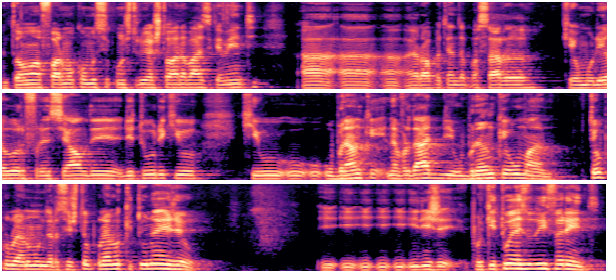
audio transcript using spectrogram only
Então, a forma como se construiu a história, basicamente, a, a, a Europa tenta passar que é o modelo referencial de, de tudo e que o, que o, o, o branco, na verdade, o branco é humano. Teu problema no mundo racista, o teu problema é que tu não és eu. E, e, e, e, diz, porque tu és o diferente.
